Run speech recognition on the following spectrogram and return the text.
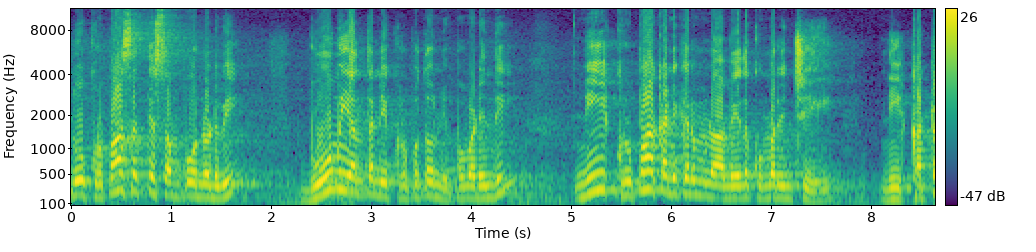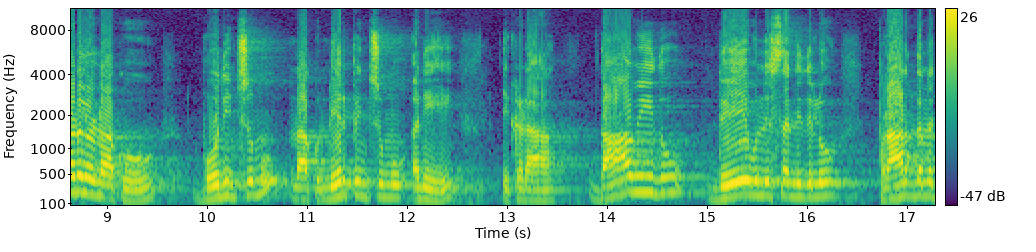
నువ్వు కృపాసత్య సంపూర్ణుడివి భూమి అంతా నీ కృపతో నింపబడింది నీ కృపా కనికరము నా మీద కుమ్మరించి నీ కట్టడలు నాకు బోధించుము నాకు నేర్పించుము అని ఇక్కడ దావీదు దేవుని సన్నిధిలో ప్రార్థన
